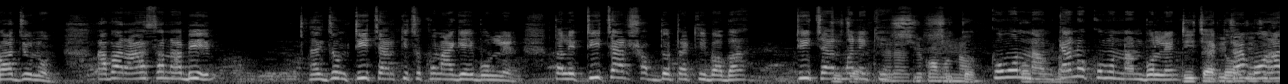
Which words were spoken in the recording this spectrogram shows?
রজুলুন। আবার আহসান আবিব একজন টিচার কিছুক্ষণ আগেই বললেন। তাহলে টিচার শব্দটা কি বাবা? টিচার মানে কি? কমন নাম নাউন কেন কমন নাউন বললেন? মহা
